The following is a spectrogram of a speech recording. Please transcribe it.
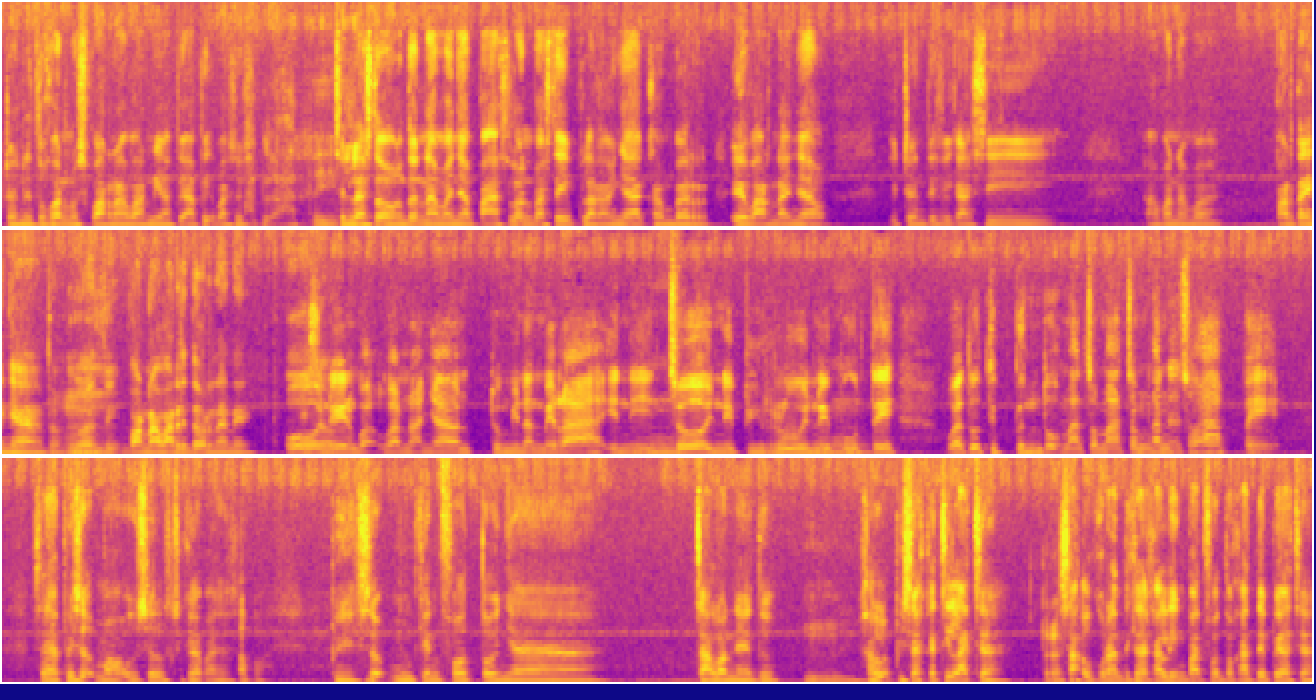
Dan itu kan warna-warni api-api Pak Sis. Apik-apik. Jelas dong itu namanya paslon pasti belakangnya gambar eh warnanya identifikasi apa nama partainya atau berarti warna-warni tuh warnanya. Oh Bisa. ini warnanya dominan merah, ini hijau, ini biru, ini putih. Wah itu dibentuk macam-macam kan iso apik. Saya besok mau usul juga Pak. Apa? Besok mungkin fotonya calonnya itu Mm-mm. kalau bisa kecil aja. Terus? Ukuran 3 kali 4 foto KTP aja.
